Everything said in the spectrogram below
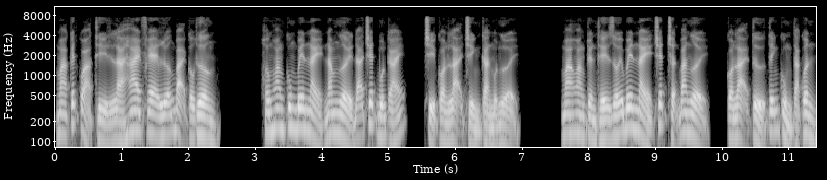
mà kết quả thì là hai phe lưỡng bại câu thương. Hồng Hoang cung bên này năm người đã chết bốn cái, chỉ còn lại trình càn một người. Mà hoàng Tuyền thế giới bên này chết trận ba người, còn lại tử tĩnh cùng tà quân.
